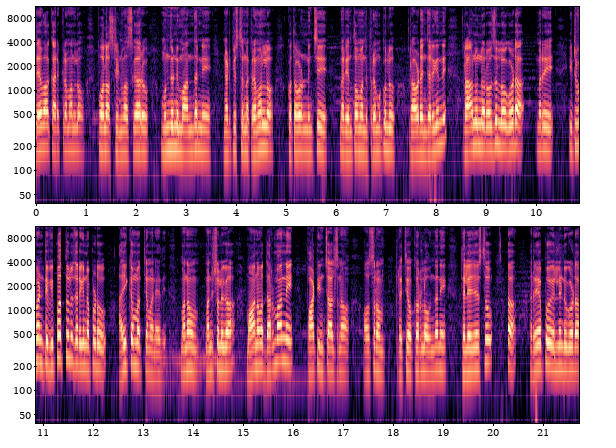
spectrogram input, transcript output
సేవా కార్యక్రమంలో పోలా శ్రీనివాస్ గారు ముందుండి మా అందరినీ నడిపిస్తున్న క్రమంలో కొత్తగూడెం నుంచి మరి ఎంతోమంది ప్రముఖులు రావడం జరిగింది. రానున్న రోజుల్లో కూడా మరి ఇటువంటి విపత్తులు జరిగినప్పుడు ఐకమత్యం అనేది మనం మనుషులుగా మానవ ధర్మాన్ని పాటించాల్సిన అవసరం ప్రతి ఒక్కరిలో ఉందని తెలియజేస్తూ రేపు ఎల్లుండి కూడా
